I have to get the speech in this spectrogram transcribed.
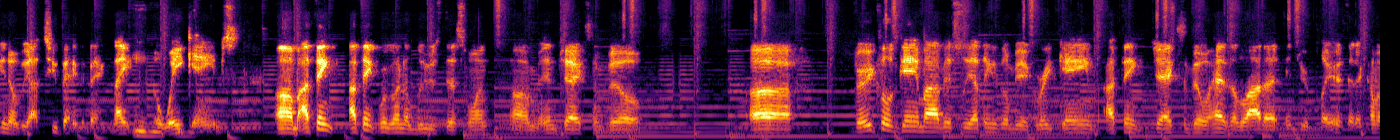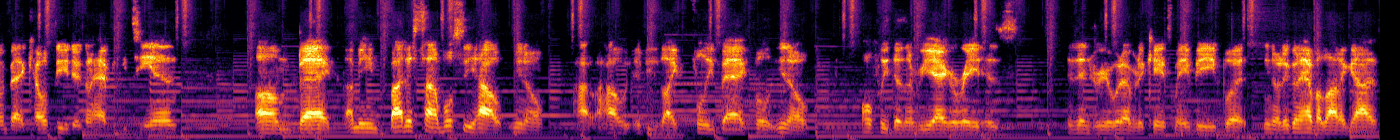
you know we got two back to back night Mhm. away games. Um, I think I think we're going to lose this one um, in Jacksonville. Uh, very close game, obviously. I think it's going to be a great game. I think Jacksonville has a lot of injured players that are coming back healthy. They're going to have ETN um, back. I mean, by this time, we'll see how you know how, how if he's like fully back, full, you know, hopefully doesn't re-aggravate his his injury or whatever the case may be. But you know, they're going to have a lot of guys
